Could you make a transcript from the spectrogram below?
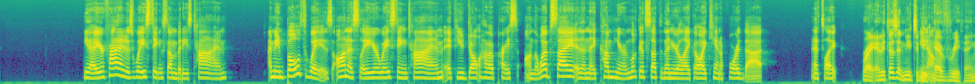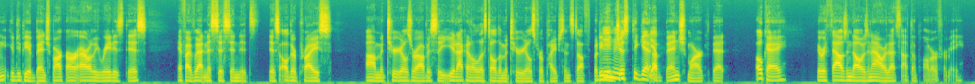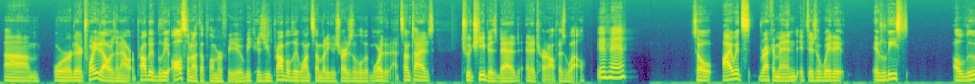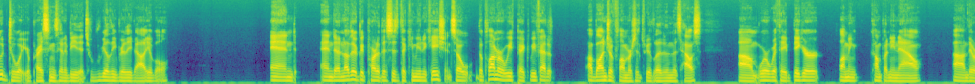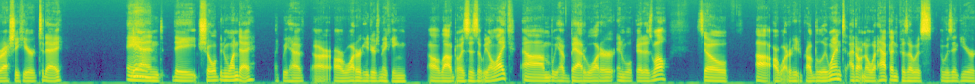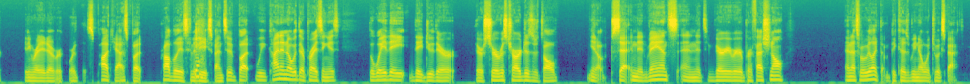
you know, you're kind of just wasting somebody's time. I mean, both ways, honestly, you're wasting time if you don't have a price on the website and then they come here and look at stuff and then you're like, oh, I can't afford that. And it's like, right, and it doesn't need to be You know. everything. It could just be a benchmark. Our hourly rate is this. If I've got an assistant, it's this other price. Um, materials are obviously you're not going to list all the materials for pipes and stuff, but even Mhm. just to get Yep. a benchmark that okay, they're a thousand dollars an hour. That's not the plumber for me. Um, or they're twenty dollars an hour. Probably also not the plumber for you because you probably want somebody who charges a little bit more than that. Sometimes too cheap is bad and a turnoff as well. mm-hmm. So I would recommend if there's a way to at least allude to what your pricing is going to be that's really really valuable. And and another big part of this is the communication. So the plumber we've picked, we've had a, a bunch of plumbers since we've lived in this house. Um, we're with a bigger plumbing company now. Um, they were actually here today, and they show up in one day. Like we have our, our water heaters making uh, loud noises that we don't like. Um, we have bad water and we'll Wolcott as well. So uh, our water heater probably went. I don't know what happened because I was I was in here getting ready to record this podcast, but probably it's going to be expensive. But we kind of know what their pricing is. The way they they do their their service charges, it's all you know set in advance, and it's very very professional. And that's why we like them because we know what to expect.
